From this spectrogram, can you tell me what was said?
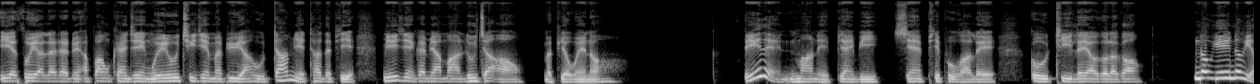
အေးအစိုးရလက်ထက်တွင်အပေါင်ခံခြင်းငွေရိုးချီခြင်းမပြုရဟုတားမြစ်ထားသဖြင့်မြေကျင်ခမများမှာလူကြအောင်မပြောဝင်တော့သေးတယ်မနဲ့ပြိုင်ပြီးရန်ဖြစ်ဖို့ကလည်းကိုထီလက်ရောက်တော့လကောင်းနှုတ်ရင်းနှုတ်ရ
